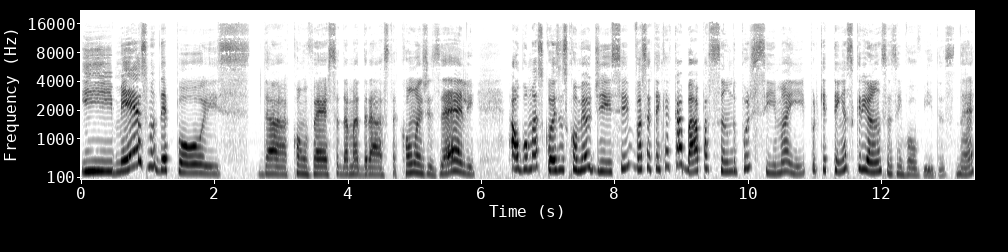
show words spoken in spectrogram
E mesmo depois da conversa da madrasta com a Gisele, Algumas coisas, como eu disse, você tem que acabar passando por cima aí, porque tem as crianças envolvidas, né?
